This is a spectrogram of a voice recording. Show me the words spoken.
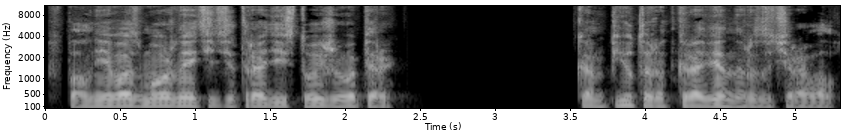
Вполне возможно, эти тетради из той же оперы. Компьютер откровенно разочаровал.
